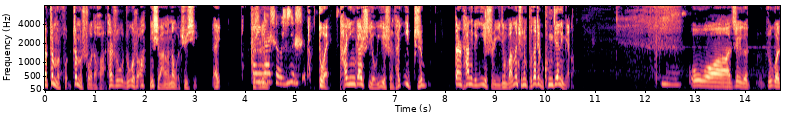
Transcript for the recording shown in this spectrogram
要这么这么说的话，他说如果说啊，你洗完了，那我去洗，哎，他应该是有意识的，对他应该是有意识，他一直，但是他那个意识已经完完全全不在这个空间里面了。嗯，哇，这个如果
